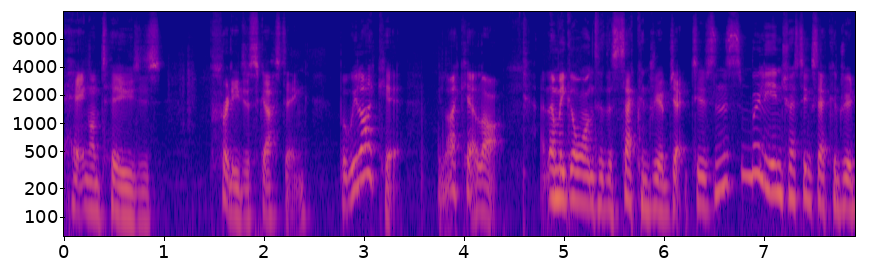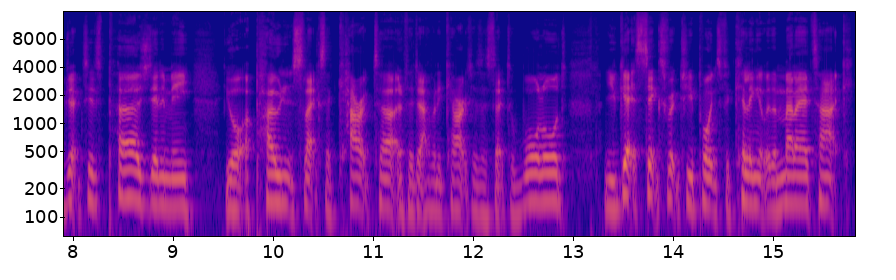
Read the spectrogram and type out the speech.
hitting on twos is pretty disgusting, but we like it. We like it a lot. And then we go on to the secondary objectives, and there's some really interesting secondary objectives. Purge the enemy. Your opponent selects a character, and if they don't have any characters, they select a warlord. You get six victory points for killing it with a melee attack.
